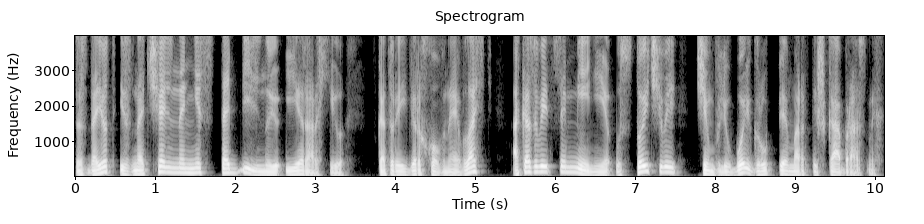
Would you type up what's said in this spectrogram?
создает изначально нестабильную иерархию, в которой верховная власть оказывается менее устойчивой, чем в любой группе мартышкообразных.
